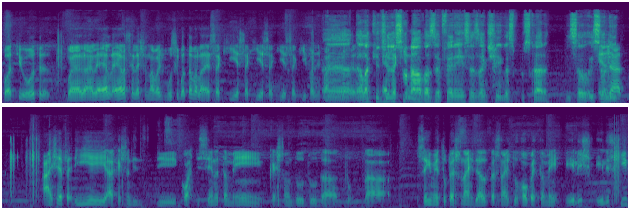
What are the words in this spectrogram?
bote outra. Tipo, Ela, ela, ela selecionava as músicas e botava lá, essa aqui, essa aqui, essa aqui, essa aqui, fazem parte do É, processo. ela que direcionava as referências antigas pros caras. Isso, isso eu li. Exato. As refer- e a questão de, de corte de cena também, questão do, do, da, do, da segmento do personagem dela, do personagem do Robert também, eles, eles que,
